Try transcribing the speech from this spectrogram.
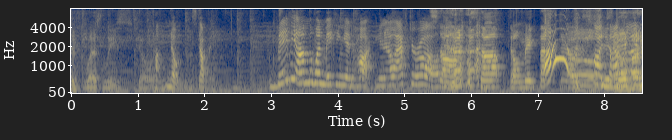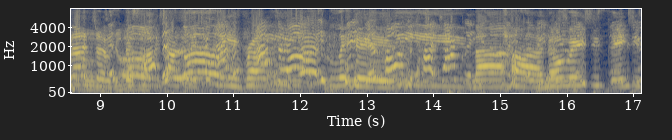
if Leslie's going. Uh, no, stop it. Maybe I'm the one making it hot. You know, after all. Stop, stop. Don't make that Oh, joke. Hot She's chocolate. making that Oh, joke. God. This hot chocolate. Just leave, bro. After all, Just leave. they, they just call me hot chocolate. Nah, you know, no way she's saying she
